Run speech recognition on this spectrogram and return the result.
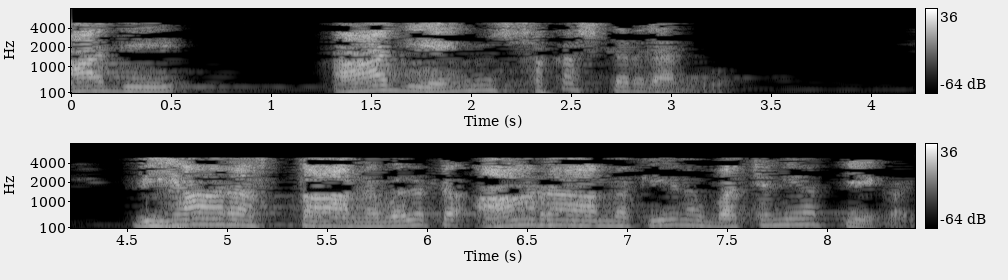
ආදී ආදියෙන් සකස් කර ගන්නවා. විහාරස්ථාන වලට ආරාම කියන වචනයත් ඒකයි.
